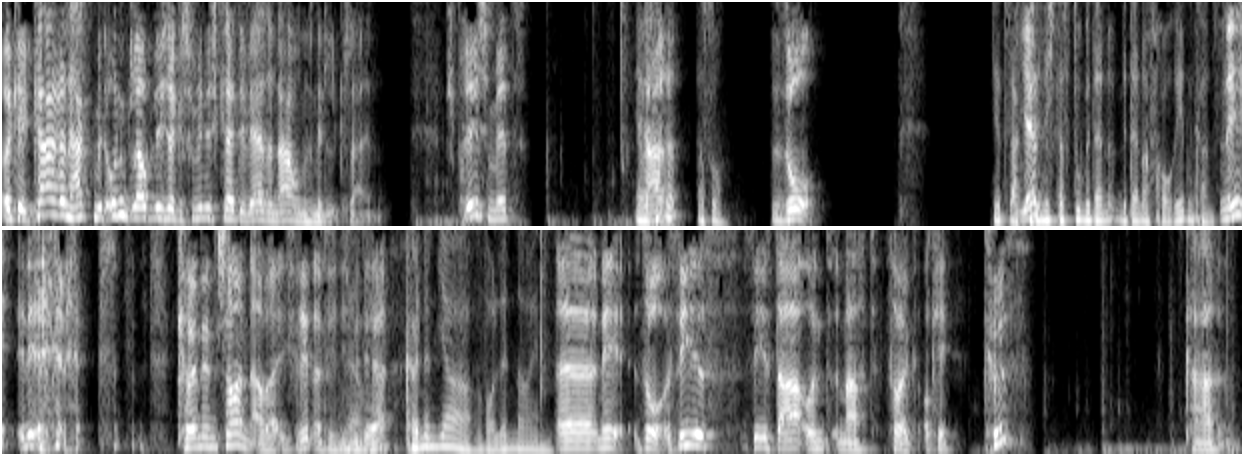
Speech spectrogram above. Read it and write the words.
Okay, Karin hackt mit unglaublicher Geschwindigkeit diverse Nahrungsmittel klein. Sprich mit Ja, man? Ach so. so. Jetzt sag Jetzt- bitte nicht, dass du mit, deiner mit deiner Frau reden kannst. Nee, nee. können schon, aber ich rede natürlich nicht Ja, mit der. Können ja, wollen nein. Äh, nee, so, sie ist, sie ist da und macht Zeug. Okay. Küss Karin.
